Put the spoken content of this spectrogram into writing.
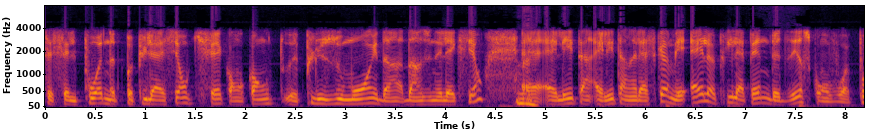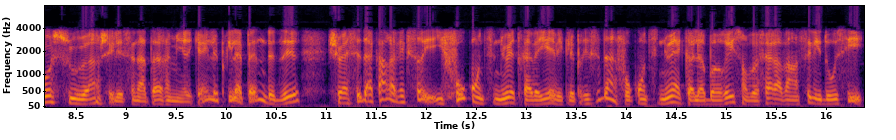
c'est le poids de notre population qui fait qu'on compte euh, plus ou moins dans, dans une élection. Euh, elle est en, elle est en Alaska, mais elle a pris la peine de dire ce qu'on voit pas souvent chez les sénateurs américains. Elle a pris la peine de dire, je suis assez d'accord avec ça. Il faut continuer à travailler avec le président. Il faut continuer à collaborer si on veut faire avancer les dossiers.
